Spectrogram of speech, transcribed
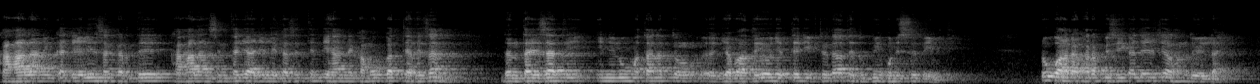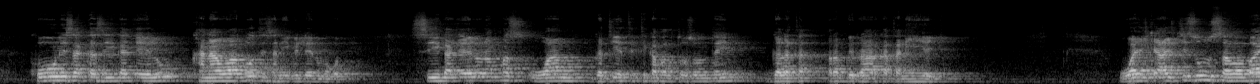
ka haalaan hin qaceelin san gartee ka haalaan sin tajaajille kasitti hin dhihaanne ka moggatte hafisan dantaa isaatti inni nuu mataanatti jabaate yoo jettee dhiifte taate dubbiin kunis sirrii miti dhugaadha ka rabbi sii qaceelchi alhamdulillah kunis akka sii qaceelu kanaa waa goote saniifillee numa godhe itti kafaltu osoo hin ta'in galata rabbi irraa harkatanii jechuudha wal caalchisuun sababaa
